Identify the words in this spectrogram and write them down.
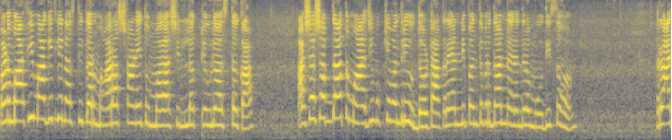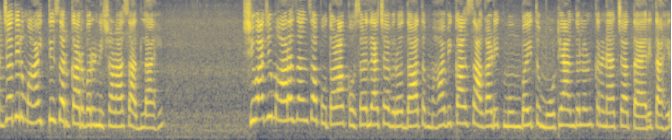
पण माफी मागितली नसती तर महाराष्ट्राने तुम्हाला शिल्लक ठेवलं असतं का? अशा शब्दात माजी मुख्यमंत्री उद्धव ठाकरे यांनी पंतप्रधान नरेंद्र मोदीसह राज्यातील माहिती सरकारवर निशाणा साधला आहे. शिवाजी महाराजांचा पुतळा कोसळल्याच्या विरोधात महाविकास आघाडीत मुंबईत मोठे आंदोलन करण्याच्या तयारीत आहेत.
